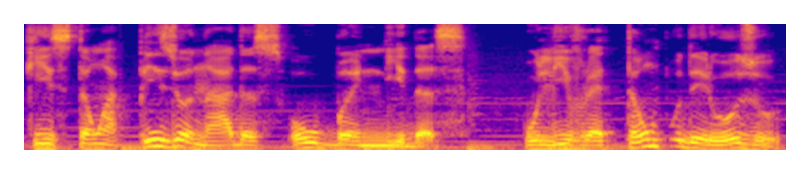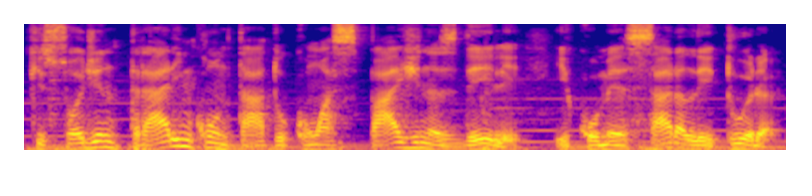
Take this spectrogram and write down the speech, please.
que estão aprisionadas ou banidas. O livro é tão poderoso que só de entrar em contato com as páginas dele e começar a leitura,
